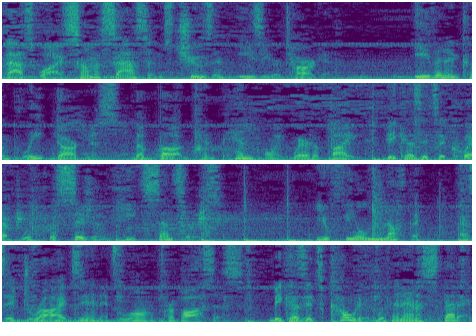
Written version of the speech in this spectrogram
That's why some assassins choose an easier target. Even in complete darkness, the bug can pinpoint where to bite because it's equipped with precision heat sensors. You feel nothing as it drives in its long proboscis because it's coated with an anesthetic.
